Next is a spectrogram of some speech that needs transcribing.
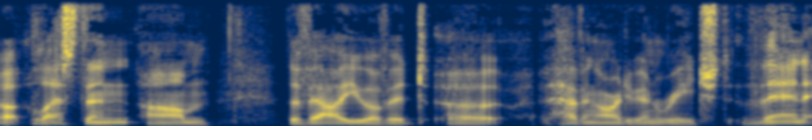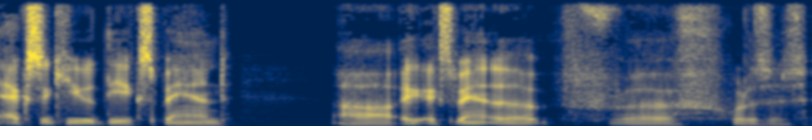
uh, less than um, the value of it uh, having already been reached, then execute the expand, uh, expand. Uh, uh, what is it?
